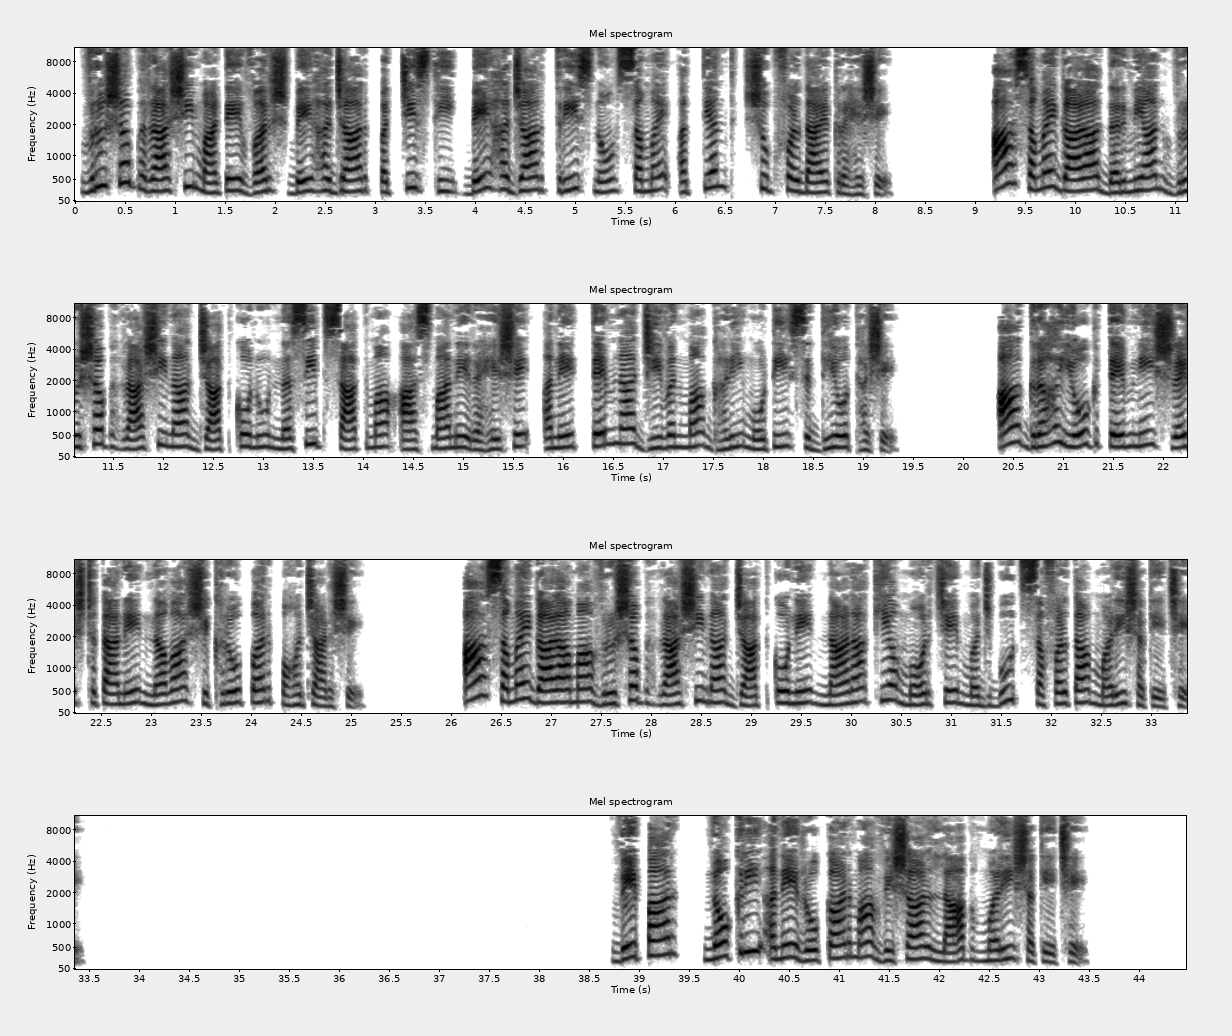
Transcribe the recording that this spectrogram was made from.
વૃષભ રાશિ માટે વર્ષ બે હજાર પચીસથી બે હજાર ત્રીસનો સમય અત્યંત શુભફળદાયક રહેશે. આ સમયગાળા દરમિયાન વૃષભ રાશિના જાતકોનું નસીબ સાતમા આસમાને રહેશે અને તેમના જીવનમાં ઘણી મોટી સિદ્ધિઓ થશે. આ ગ્રહયોગ તેમની શ્રેષ્ઠતાને નવા શિખરો પર પહોંચાડશે. આ સમયગાળામાં વૃષભ રાશિના જાતકોને નાણાકીય મોરચે મજબૂત સફળતા મળી શકે છે. વેપાર, નોકરી અને રોકાણમાં વિશાળ લાભ મળી શકે છે.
